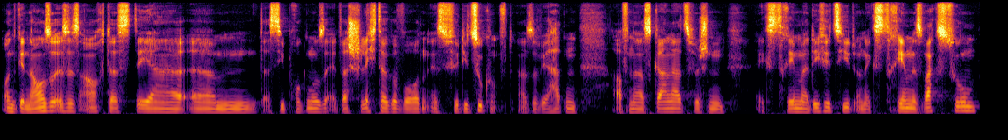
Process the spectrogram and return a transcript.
Und genauso ist es auch, dass, der, ähm, dass die Prognose etwas schlechter geworden ist für die Zukunft. Also wir hatten auf einer Skala zwischen extremer Defizit und extremes Wachstum,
